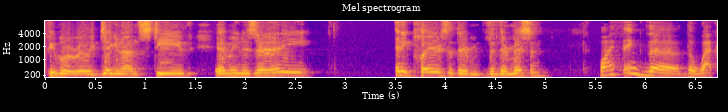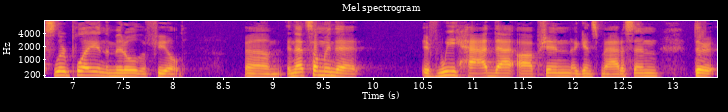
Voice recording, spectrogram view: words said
People are really digging on Steve. I mean, is there any any players that they're that they're missing? Well, I think the the Wexler play in the middle of the field, um, and that's something that if we had that option against Madison, there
